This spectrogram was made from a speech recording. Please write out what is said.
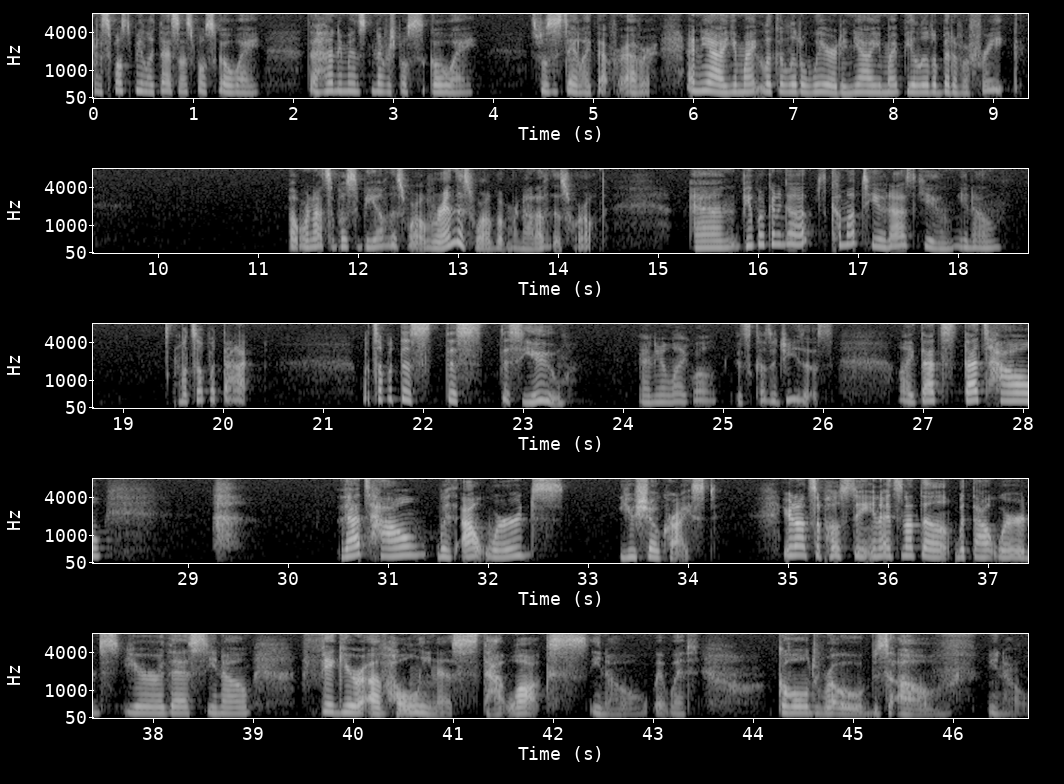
It's supposed to be like that. It's not supposed to go away. The honeymoon's never supposed to go away. It's supposed to stay like that forever. And yeah, you might look a little weird, and yeah, you might be a little bit of a freak. But we're not supposed to be of this world. We're in this world, but we're not of this world. And people are going to go come up to you and ask you, you know, what's up with that? What's up with this this this you? And you're like, well, it's because of Jesus. Like that's that's how that's how without words you show Christ. You're not supposed to, you know, it's not the without words you're this, you know, figure of holiness that walks, you know, with gold robes of, you know,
